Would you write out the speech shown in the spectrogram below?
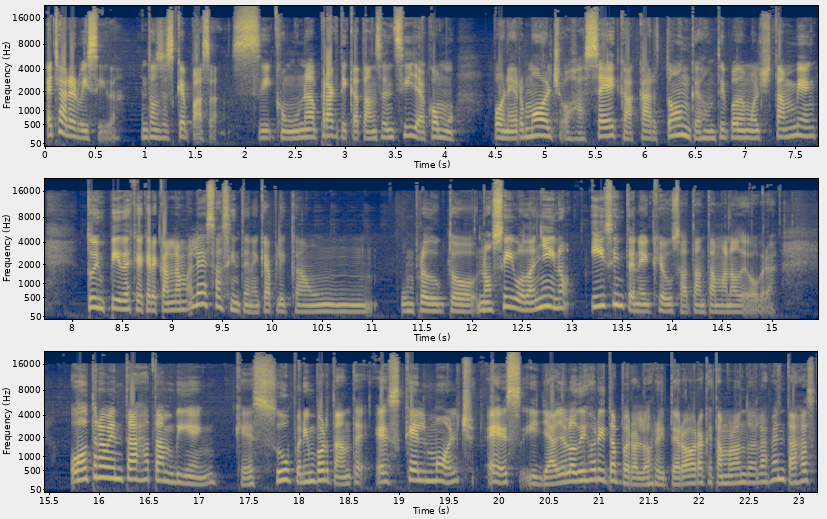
echar herbicida. Entonces, ¿qué pasa? Si con una práctica tan sencilla como poner mulch, hoja seca, cartón, que es un tipo de mulch también, tú impides que crezcan la maleza sin tener que aplicar un, un producto nocivo, dañino y sin tener que usar tanta mano de obra. Otra ventaja también, que es súper importante, es que el mulch es, y ya yo lo dije ahorita, pero lo reitero ahora que estamos hablando de las ventajas,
